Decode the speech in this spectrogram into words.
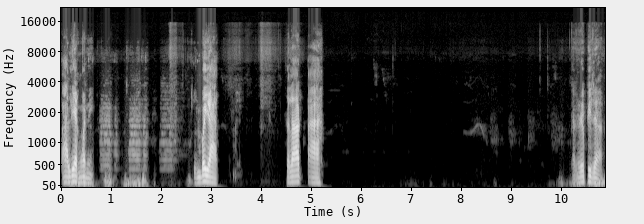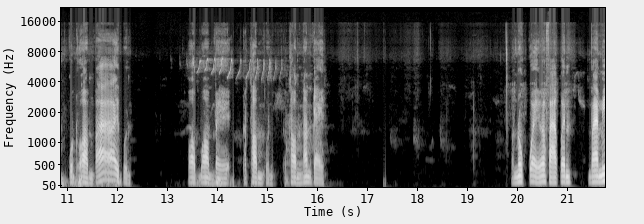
ปลาเลี้ยงวันนี้จนไม่อยากสลัดปลาทางเรือพี่ละกุดอ้อมไปพุ่นอ้อมอ้อมไปกระท่อมพุ่นกระท่อมท่อนใจนกกล้วยมาฝากเพิ่นว่ามี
